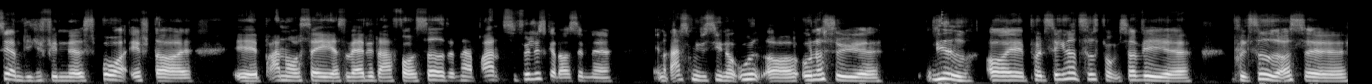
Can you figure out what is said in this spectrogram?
se, om de kan finde øh, spor efter øh, brandårsag. Altså, hvad er det, der har forårsaget den her brand? Selvfølgelig skal der også en, øh, en retsmediciner ud og undersøge øh, livet. Og øh, på et senere tidspunkt, så vil øh, politiet også øh,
